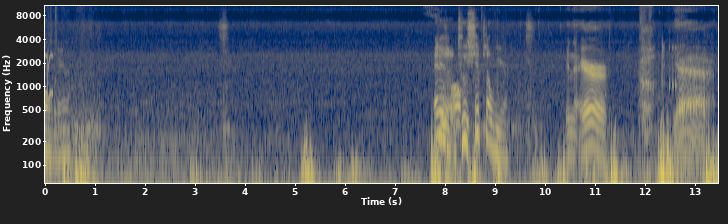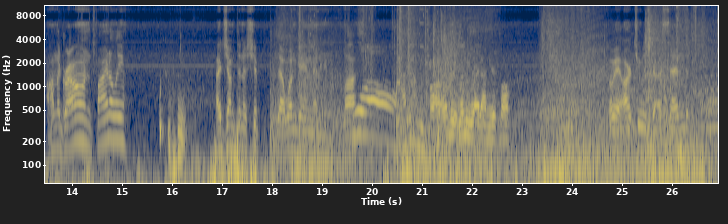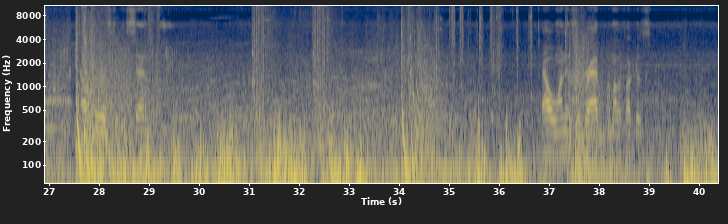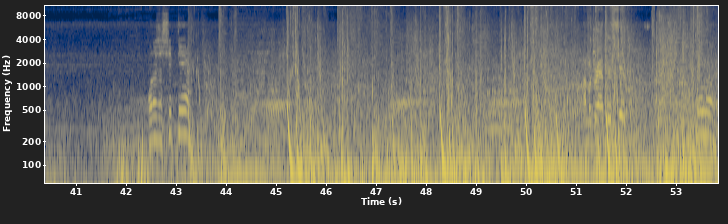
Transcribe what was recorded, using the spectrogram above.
over there. Hey, there's two ships over here. In the air. yeah. On the ground, finally. I jumped in a ship that one game and lost. Whoa! How did you Uh, let me let me ride on yours, bump. Okay, R2 is to ascend. L2 is to descend. L1 is to grab motherfuckers. Oh, there's a ship there. I'ma grab this ship. Kill him.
